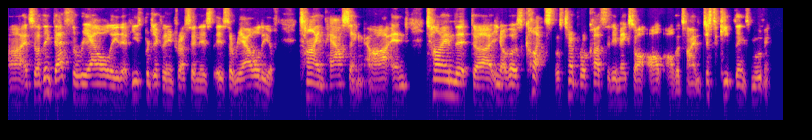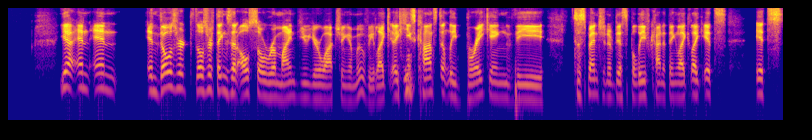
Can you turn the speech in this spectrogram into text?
Uh, and so I think that's the reality that he's particularly interested in is, is the reality of time passing uh, and time that, uh, you know, those cuts, those temporal cuts that he makes all, all, all the time just to keep things moving. Yeah. And, and, and those are those are things that also remind you you're watching a movie like, like he's constantly breaking the suspension of disbelief kind of thing like like it's it's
